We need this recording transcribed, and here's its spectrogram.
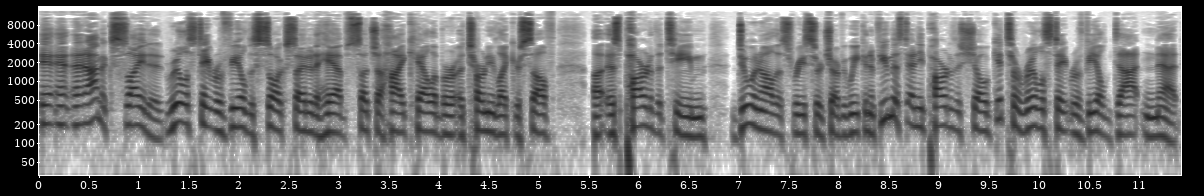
And, and I'm excited. Real Estate Revealed is so excited to have such a high caliber attorney like yourself uh, as part of the team doing all this research every week. And if you missed any part of the show, get to realestaterevealed.net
